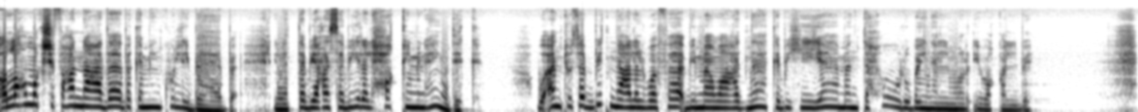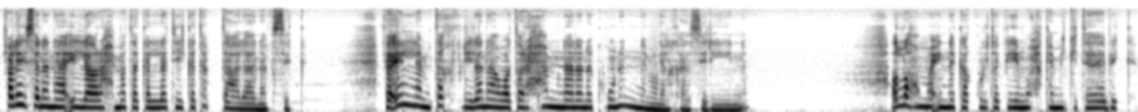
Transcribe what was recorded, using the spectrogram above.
اللهم اكشف عنا عذابك من كل باب لنتبع سبيل الحق من عندك. وأن تثبتنا على الوفاء بما وعدناك به يا من تحول بين المرء وقلبه. فليس لنا إلا رحمتك التي كتبت على نفسك. فإن لم تغفر لنا وترحمنا لنكونن من الخاسرين. اللهم إنك قلت في محكم كتابك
